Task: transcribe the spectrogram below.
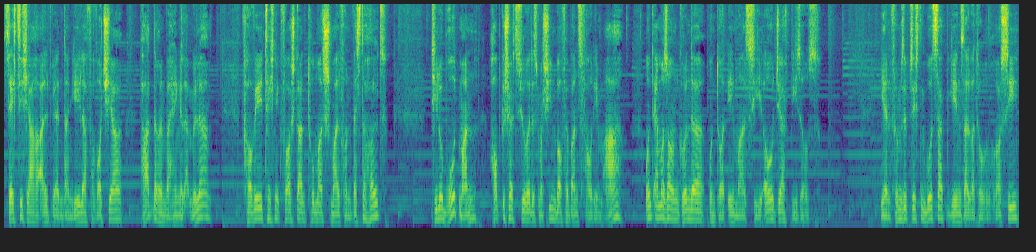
60 Jahre alt werden Daniela Favoccia, Partnerin bei Hengeler Müller, VW-Technikvorstand Thomas Schmall von Westerholt, Thilo Brotmann, Hauptgeschäftsführer des Maschinenbauverbands VDMA und Amazon-Gründer und dort ehemals CEO Jeff Bezos. Ihren 75. Geburtstag begehen Salvatore Rossi,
